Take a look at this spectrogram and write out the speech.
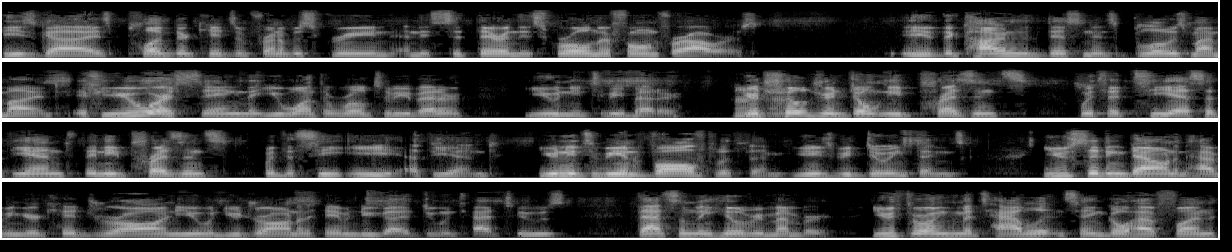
these guys plug their kids in front of a screen and they sit there and they scroll on their phone for hours the cognitive dissonance blows my mind. If you are saying that you want the world to be better, you need to be better. Mm-hmm. Your children don't need presents with a TS at the end. They need presence with the CE at the end. You need to be involved with them. You need to be doing things. You sitting down and having your kid draw on you and you draw on him and you guys doing tattoos, that's something he'll remember. You throwing him a tablet and saying, go have fun,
